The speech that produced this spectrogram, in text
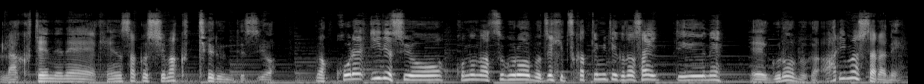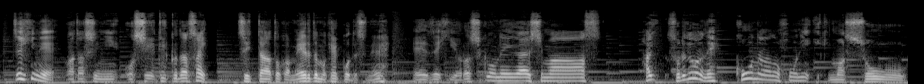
ン、楽天でね、検索しまくってるんですよ。まあ、これいいですよ。この夏グローブぜひ使ってみてくださいっていうね、えー、グローブがありましたらね、ぜひね、私に教えてください。ツイッターとかメールでも結構ですね。えー、ぜひよろしくお願いします。はい、それではね、コーナーの方に行きましょう。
